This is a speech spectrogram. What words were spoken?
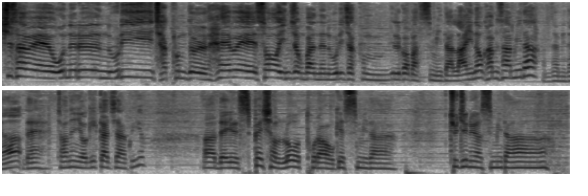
시사회 오늘은 우리 작품들 해외에서 인정받는 우리 작품 읽어봤습니다. 라이너 감사합니다. 감사합니다. 네, 저는 여기까지 하고요. 아, 내일 스페셜로 돌아오겠습니다. 주진우였습니다.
